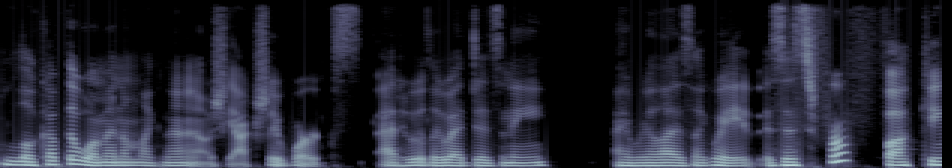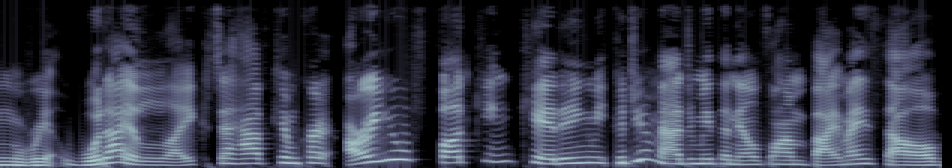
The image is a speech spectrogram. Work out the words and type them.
Look up the woman. I'm like, no, no, no. She actually works at Hulu at Disney. I realized, like, wait, is this for fucking real? Would I like to have Kim Kardashian? Are you fucking kidding me? Could you imagine me at the nail salon by myself,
